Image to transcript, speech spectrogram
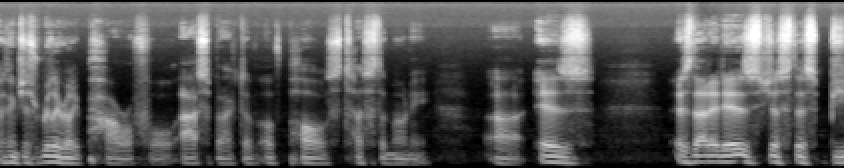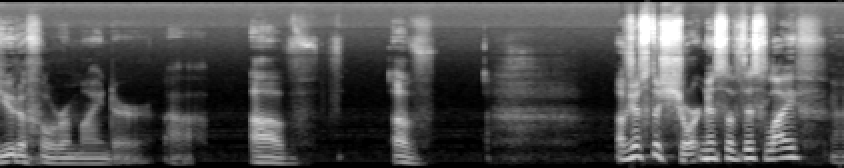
I think, just really, really powerful aspect of, of Paul's testimony uh, is is that it is just this beautiful reminder uh, of of of just the shortness of this life Yeah.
